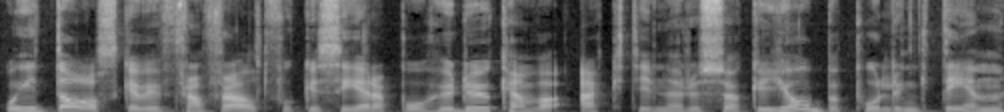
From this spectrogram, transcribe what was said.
Och idag ska vi framförallt fokusera på hur du kan vara aktiv när du söker jobb på LinkedIn.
